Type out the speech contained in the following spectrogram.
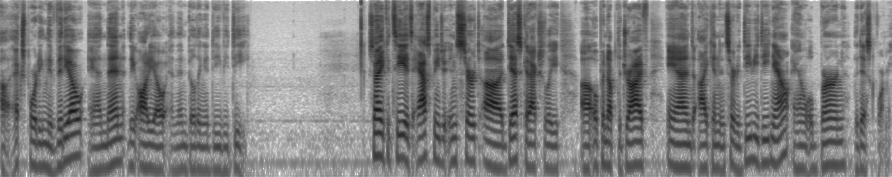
uh, exporting the video and then the audio and then building a DVD. So now you can see it's asked me to insert a disk. It actually uh, opened up the drive and I can insert a DVD now and it will burn the disk for me.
